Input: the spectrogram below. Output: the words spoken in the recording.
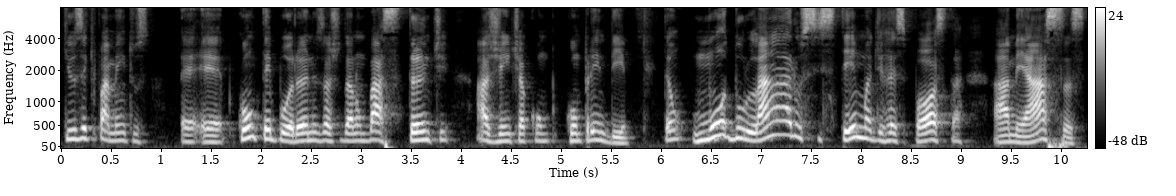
que os equipamentos é, é, contemporâneos ajudaram bastante a gente a compreender. Então, modular o sistema de resposta a ameaças,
